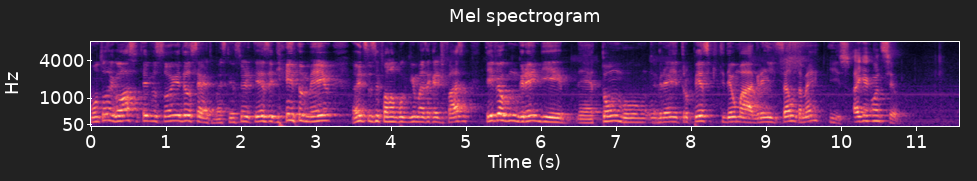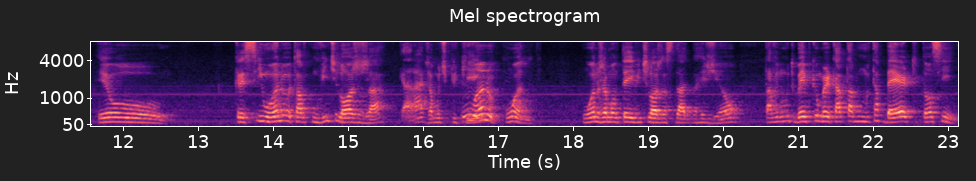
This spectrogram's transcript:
montou um negócio, teve o sonho e deu certo, mas tenho certeza que aí no meio, antes de você falar um pouquinho mais da Crédito Fácil, teve algum grande é, tombo, um grande tropeço que te deu uma grande lição também? Isso. Aí o que aconteceu? Eu cresci um ano, eu estava com 20 lojas já. Caraca. Já multipliquei. Um ano? Um ano. Um ano já montei 20 lojas na cidade, na região. Tava indo muito bem porque o mercado tava muito aberto. Então, assim,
